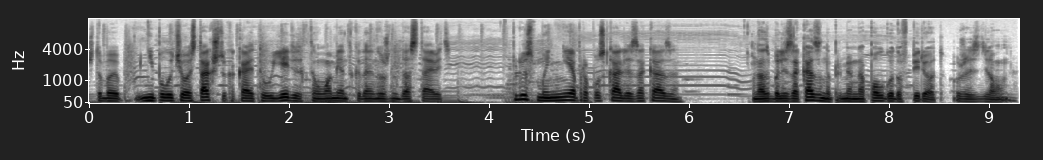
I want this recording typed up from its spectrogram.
чтобы не получилось так, что какая-то уедет к тому моменту, когда ее нужно доставить. Плюс мы не пропускали заказы. У нас были заказы, например, на полгода вперед уже сделаны.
